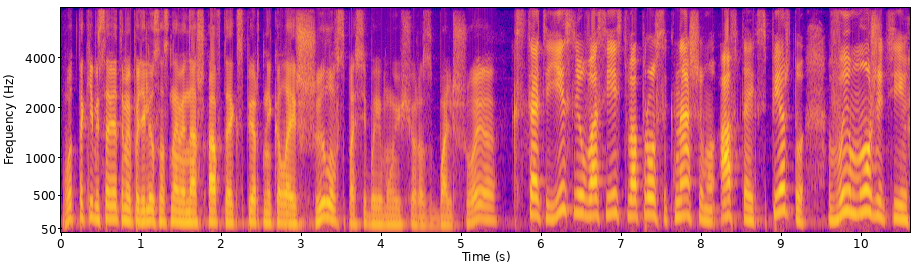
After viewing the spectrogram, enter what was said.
Вот такими советами поделился с нами наш автоэксперт Николай Шилов. Спасибо ему еще раз большое. Кстати, если у вас есть вопросы к нашему автоэксперту, вы можете их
